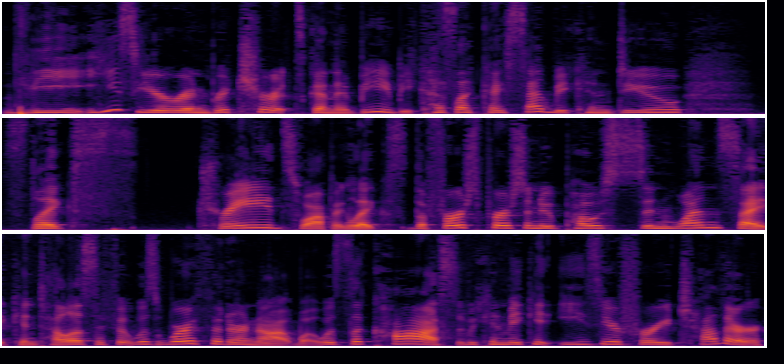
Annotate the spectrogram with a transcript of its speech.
the easier and richer it's going to be because, like I said, we can do like trade swapping. Like the first person who posts in one site can tell us if it was worth it or not. What was the cost? We can make it easier for each other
